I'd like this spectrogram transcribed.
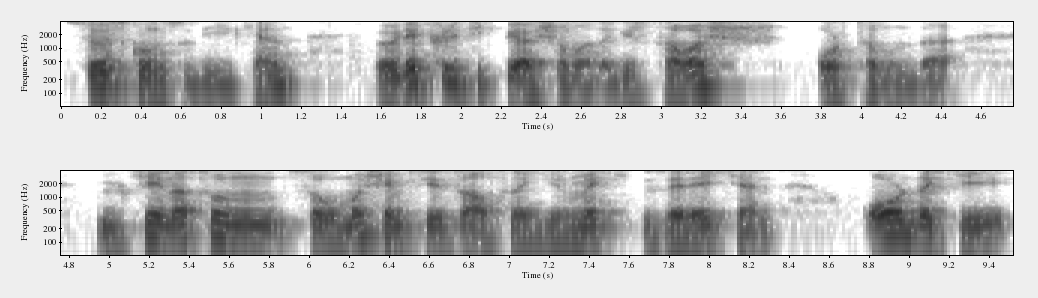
söz konusu değilken öyle kritik bir aşamada bir savaş ortamında ülke NATO'nun savunma şemsiyesi altına girmek üzereyken oradaki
